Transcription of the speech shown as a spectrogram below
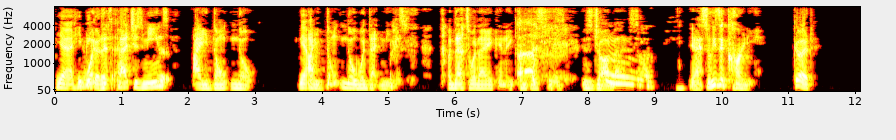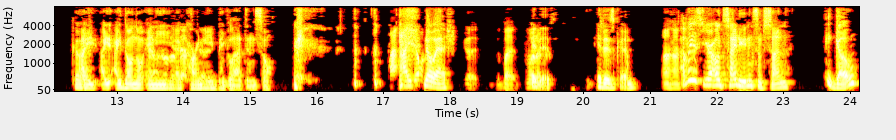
Yeah, he'd be what good at that. dispatches means, I don't know. Yeah. I don't know what that means. but that's what I can encompass his, his job as. So, yeah, so he's a carny. Good. Good. I, I, I don't know any know uh, that's carny big Latin, so. I, I don't no, Ash. good, but whatever. It is. It is good. Uh-huh. At least you're outside, you're getting some sun. There you go.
